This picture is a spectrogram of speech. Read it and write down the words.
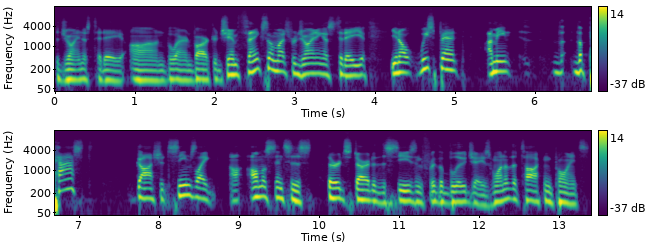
to join us today on Blair and Barker. Jim, thanks so much for joining us today. You, you know, we spent, I mean, the, the past, gosh, it seems like uh, almost since his third start of the season for the Blue Jays, one of the talking points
